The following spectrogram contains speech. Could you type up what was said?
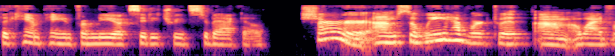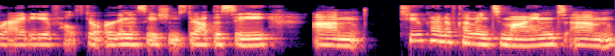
the campaign from New York City Treats Tobacco? Sure. Um, so we have worked with um, a wide variety of healthcare organizations throughout the city. Um, two kind of come into mind. Um,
